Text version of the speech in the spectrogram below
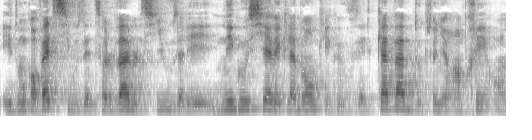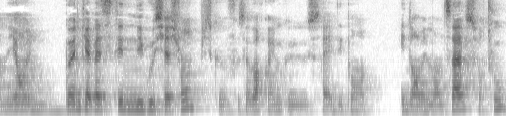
et donc en fait, si vous êtes solvable, si vous allez négocier avec la banque et que vous êtes capable d'obtenir un prêt en ayant une bonne capacité de négociation, puisque faut savoir quand même que ça dépend énormément de ça, surtout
